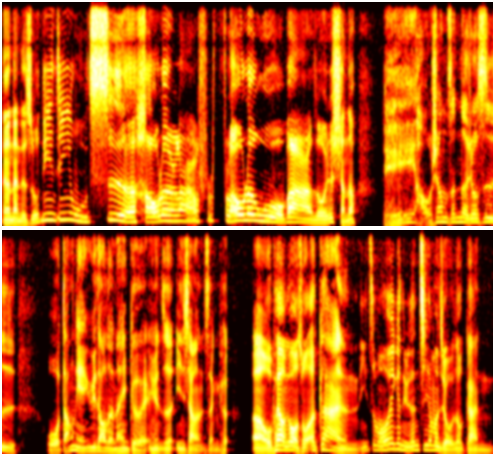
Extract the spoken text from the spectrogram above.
那个男的说，你已经五次了，好了啦，饶了我吧。然后我就想到，诶，好像真的就是我当年遇到的那个，因为这印象很深刻。嗯，我朋友跟我说，啊干，你怎么会跟女生记那么久？我说干，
